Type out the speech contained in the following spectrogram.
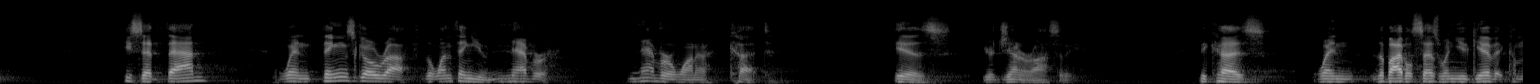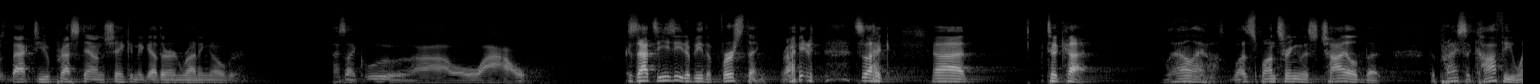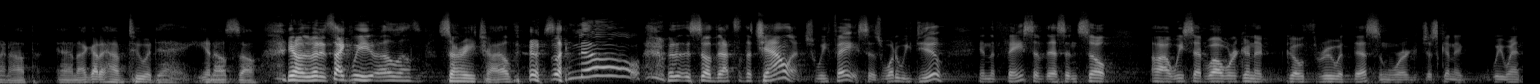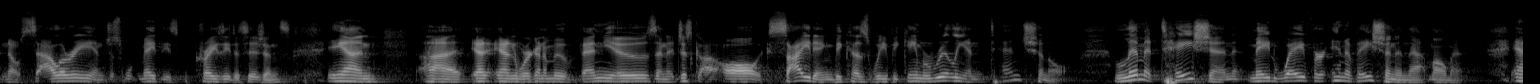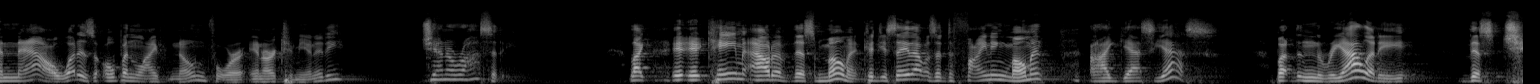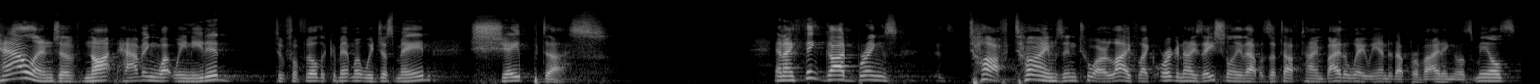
he said thad when things go rough the one thing you never never want to cut is your generosity. Because when the Bible says when you give, it comes back to you pressed down, shaken together, and running over. I was like, ooh, ah, wow. Because that's easy to be the first thing, right? It's like uh, to cut. Well, I was sponsoring this child, but the price of coffee went up and I got to have two a day, you know. So, you know, but it's like we, oh, well, sorry, child. it's like, no. So that's the challenge we face is what do we do in the face of this? And so uh, we said, well, we're going to go through with this and we're just going to, we went no salary and just made these crazy decisions. And, uh, and, and, we're going to move venues, and it just got all exciting because we became really intentional. Limitation made way for innovation in that moment. And now, what is Open Life known for in our community? Generosity. Like it, it, came out of this moment. Could you say that was a defining moment? I guess yes. But in the reality, this challenge of not having what we needed to fulfill the commitment we just made shaped us. And I think God brings tough times into our life. Like organizationally, that was a tough time. By the way, we ended up providing those meals.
